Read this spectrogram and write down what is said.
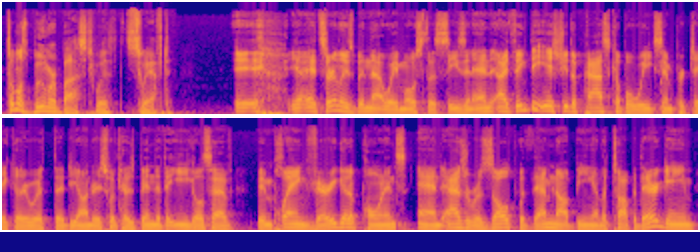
It's almost boom or bust with Swift. It, yeah, it certainly has been that way most of the season. And I think the issue the past couple weeks in particular with the D'Andre Swift has been that the Eagles have been playing very good opponents. And as a result, with them not being on the top of their game,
